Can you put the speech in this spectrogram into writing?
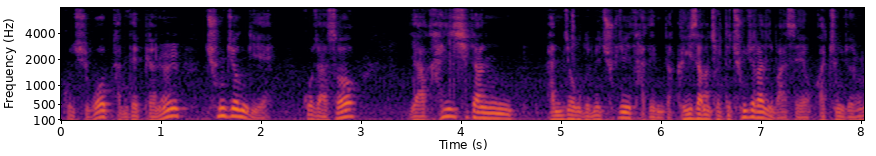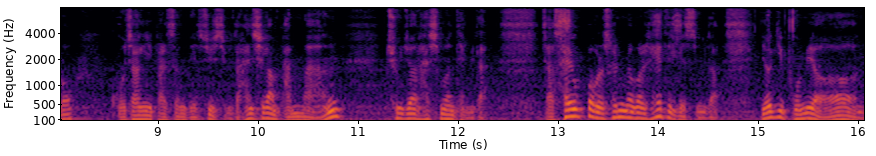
꽂으시고 반대편을 충전기에 꽂아서 약 1시간 반 정도면 충전이 다 됩니다. 그 이상은 절대 충전하지 마세요. 과충전으로 고장이 발생될 수 있습니다. 1시간 반만 충전하시면 됩니다. 자, 사용법을 설명을 해 드리겠습니다. 여기 보면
